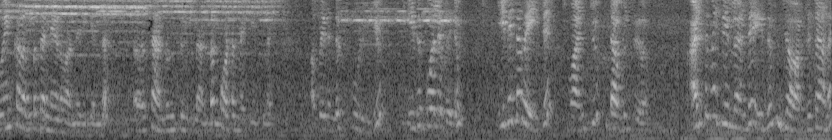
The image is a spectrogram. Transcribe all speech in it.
വൈൻ കളറിൽ തന്നെയാണ് വന്നിരിക്കുന്നത്. സാൻഡൂൺ സിൽക്കിലാണ് ബോട്ടം മെറ്റീരിയൽ അപ്പൊ ഇതിന്റെ ഫുള്ളിയും ഇതുപോലെ വരും. ഇതിന്റെ rate one two double zero അടുത്ത മെറ്റീരിയൽ ഉണ്ട് ഇതും ജോർജറ്റ് ആണ്.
